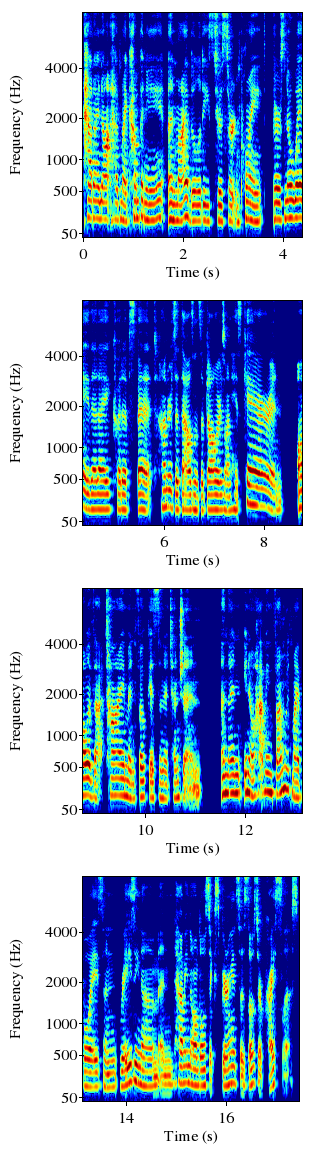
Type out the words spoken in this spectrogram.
had I not had my company and my abilities to a certain point, there's no way that I could have spent hundreds of thousands of dollars on his care and all of that time and focus and attention. And then, you know, having fun with my boys and raising them and having all those experiences, those are priceless.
